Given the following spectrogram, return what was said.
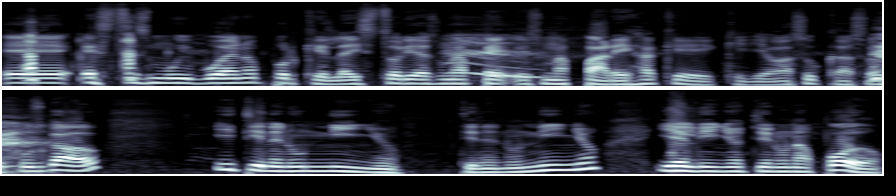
Eh, este es muy bueno porque la historia es una, pe- es una pareja que, que lleva su caso al juzgado y tienen un niño. Tienen un niño y el niño tiene un apodo.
